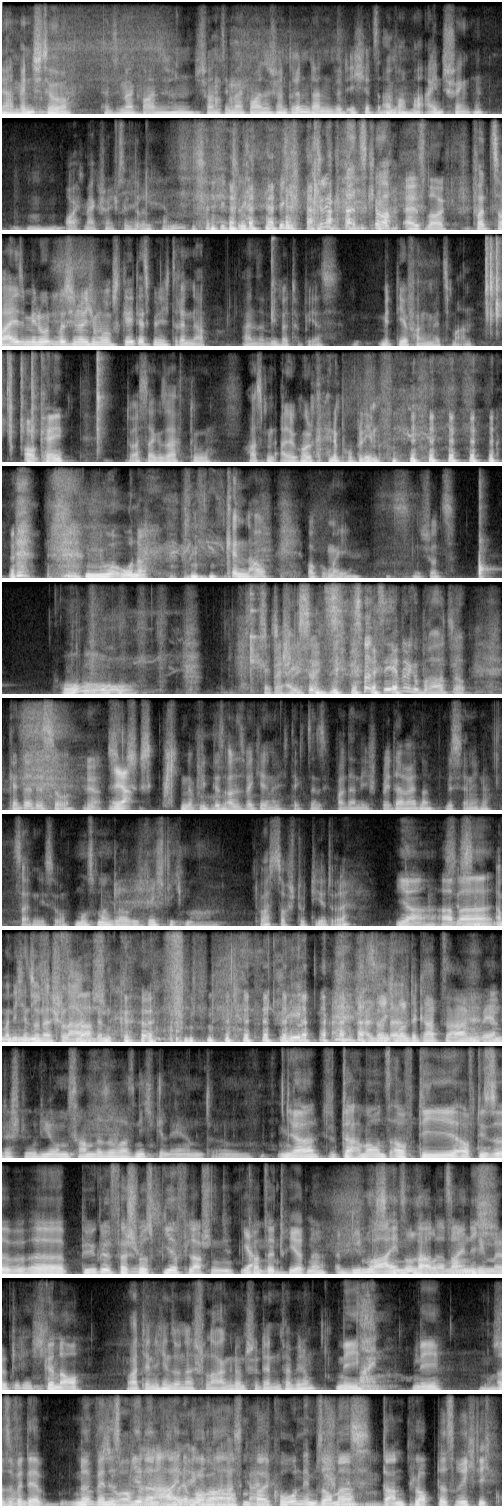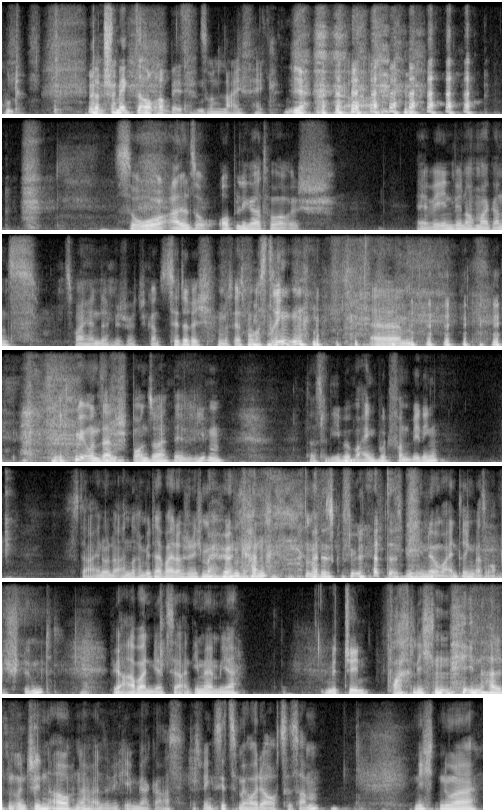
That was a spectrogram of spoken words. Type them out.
Ja, Mensch, du, dann sind wir quasi schon, schon, sind wir quasi schon drin. Dann würde ich jetzt einfach mal einschenken. Oh, ich merke schon, ich bin drin. Wie Klick, wie Klick hat's gemacht. Es läuft. Vor zwei Minuten wusste ich noch nicht, worum es geht. Jetzt bin ich drin. Ja. Also, lieber Tobias, mit dir fangen wir jetzt mal an. Okay. Du hast ja gesagt, du hast mit Alkohol keine Probleme. Nur ohne. genau. Oh, guck mal hier. Das ist ein Schutz. Oh, Oh. Hätte ich eigentlich so, ein- so ein Säbel gebraucht. So. Kennt ihr das so? Ja. ja, Und dann fliegt das alles weg hier. Ne? Ich denke, das fällt da nicht Splitter rein. Dann wisst ihr nicht, ne? Das ist halt nicht so. muss man, glaube ich, richtig machen. Du hast doch studiert, oder? Ja, aber, Aber nicht in so einer schlagenden-. Nee. Also ich wollte gerade sagen, während des Studiums haben wir sowas nicht gelernt. Ähm, Ja, da haben wir uns auf die auf diese äh, Bügelverschluss-Bierflaschen Ja. konzentriert, ne? Die mussten Wein so laut sein wie nicht- möglich. Genau. Wart ihr nicht in so einer schlagenden Studentenverbindung? Nee. Nein. Nee. Also wenn der, ne, wenn So das Bier dann eine Woche auf dem Balkon im Sommer, Schliss. dann ploppt das richtig gut. Dann schmeckt es auch am besten. So ein Lifehack. Ja. So, also obligatorisch erwähnen wir nochmal ganz zwei Hände. Ich bin ganz zitterig, ich muss erstmal was trinken. ähm, nehmen wir unseren Sponsor, den lieben, das liebe Weingut von Winning. Das der eine oder andere Mitarbeiter schon nicht mehr hören kann, wenn man das Gefühl hat, dass wir hier nur Wein trinken, was auch nicht stimmt. Wir arbeiten jetzt ja an immer mehr Mit Gin. fachlichen Inhalten und Gin auch. Ne? Also wir geben ja Gas. Deswegen sitzen wir heute auch zusammen. Nicht nur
